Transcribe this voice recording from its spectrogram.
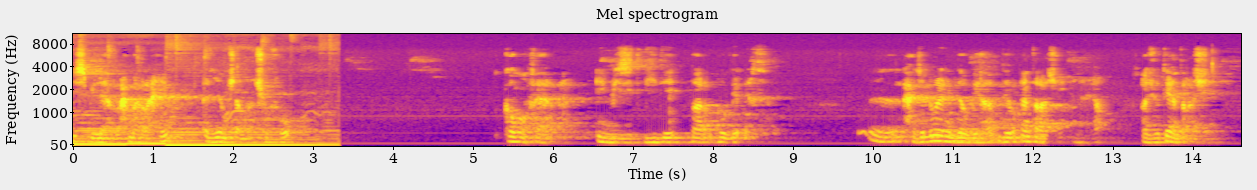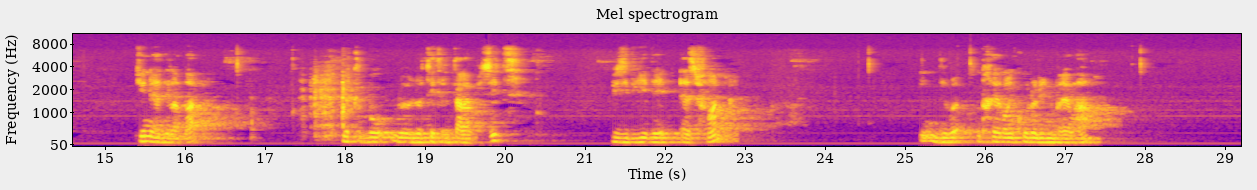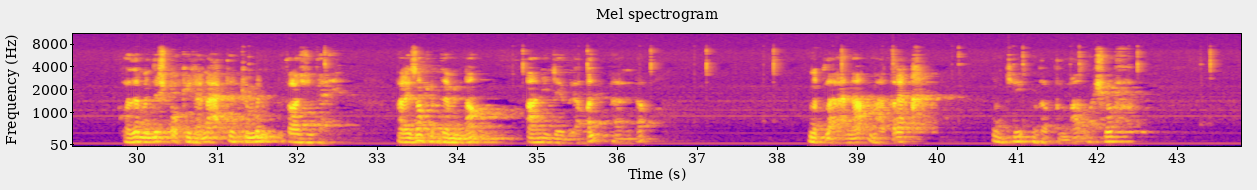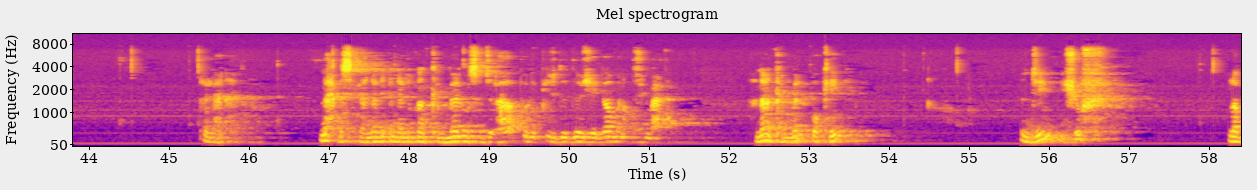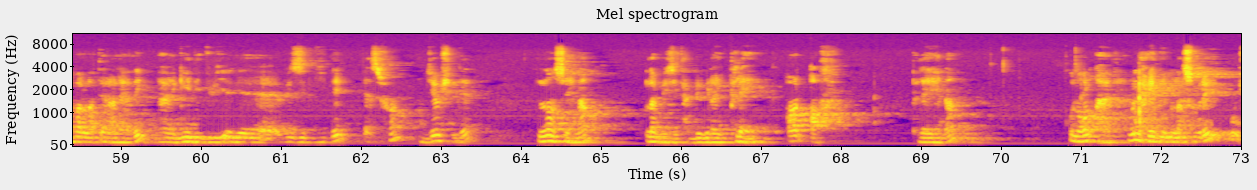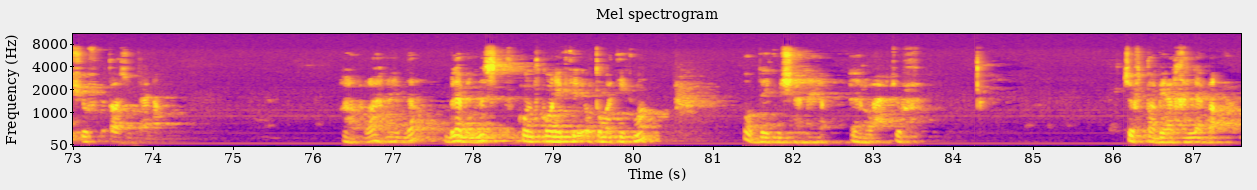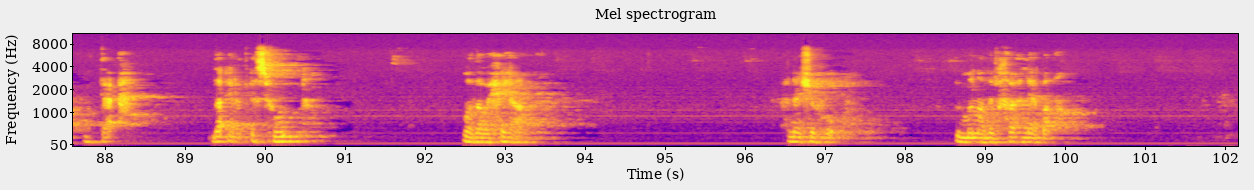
بسم الله الرحمن الرحيم اليوم ان شاء الله نشوفوا comment faire une visite guidée dans Google Earth الحاجة الاولى نبداو بها نديرو un trajet هنايا ajouter un trajet تجينا هذه la barre نكتبو le titre نتاع la visite visite guidée Azeffoun نديرو نخيرو الكولور اللي نبغيوها وهذا ما نديرش أوكي لهنا حتى نكمل التراجي تاعي باغ اكزومبل نبدأ من هنا راني جايب العقل. هكذا نطلع هنا مع الطريق ونجي نضرب الله ونشوف. طلعنا نحبس هنا لأن لو كان نكمل ونسجلها تولي بليس دو دو جيجا وما نقدرش نبعثها. هنا نكمل. أوكي. نجي نشوف. لابار لاتيرال غيدي فيزيت غيدي اسفل نجي واش ندير لونسي هنا لا فيزيت حبي يقولها بلاي اون اوف بلاي هنا ونغلق هذه ونحيد من لا سوري ونشوف الطاجين تاعنا راه هنا يبدا بلا ما نمس تكون تكونيكتي اوتوماتيكمون وبدا يتمشى هنايا يروح شوف شوف الطبيعة الخلابة نتاع دائرة أسفون وضواحيها هنا نشوفو المناظر الخلابة.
